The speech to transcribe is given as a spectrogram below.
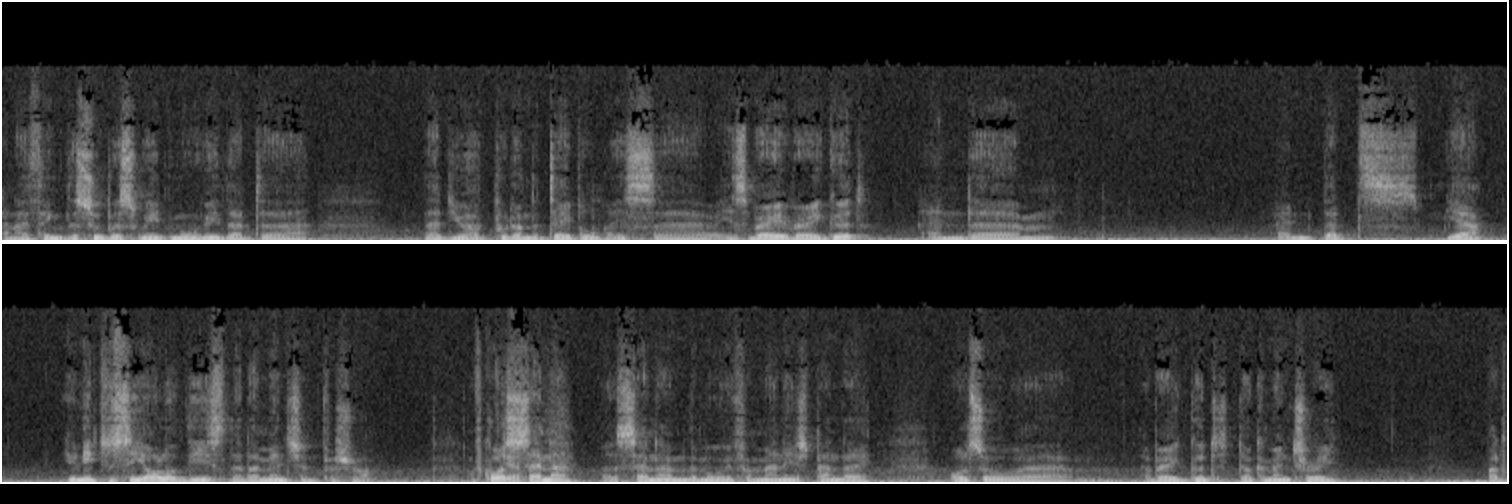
and I think the Superswede movie that uh, that you have put on the table is uh, is very very good, and um, and that's yeah, you need to see all of these that I mentioned for sure. Of course, yeah. Senna, uh, Senna, the movie from Manish Pandey, also um, a very good documentary. But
